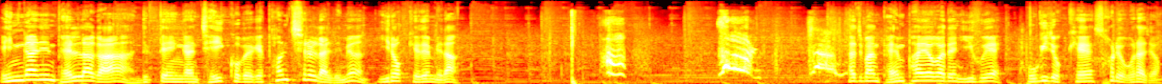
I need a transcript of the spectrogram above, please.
인간인 벨라가 늑대 인간 제이콥에게 펀치를 날리면 이렇게 됩니다. 하지만 뱀파이어가 된 이후에 보기 좋게 서력을 하죠.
